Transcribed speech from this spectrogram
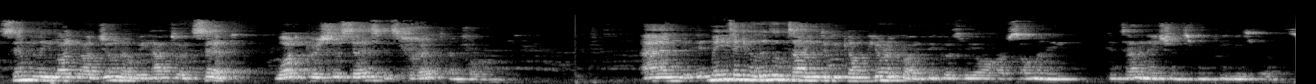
Simply like Arjuna, we have to accept what Krishna says is correct and follow And it may take a little time to become purified because we all have so many contaminations from previous births.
